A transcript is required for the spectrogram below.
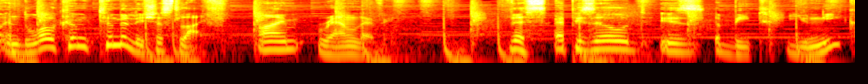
and welcome to Malicious Life. I'm Ran Levi. This episode is a bit unique,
